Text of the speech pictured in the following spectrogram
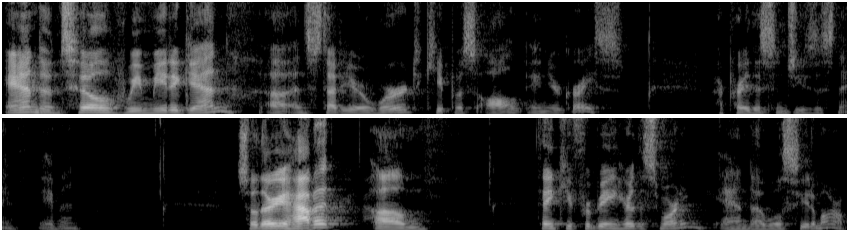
And until we meet again uh, and study your word, keep us all in your grace. I pray this in Jesus' name. Amen. So there you have it. Um, thank you for being here this morning, and uh, we'll see you tomorrow.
